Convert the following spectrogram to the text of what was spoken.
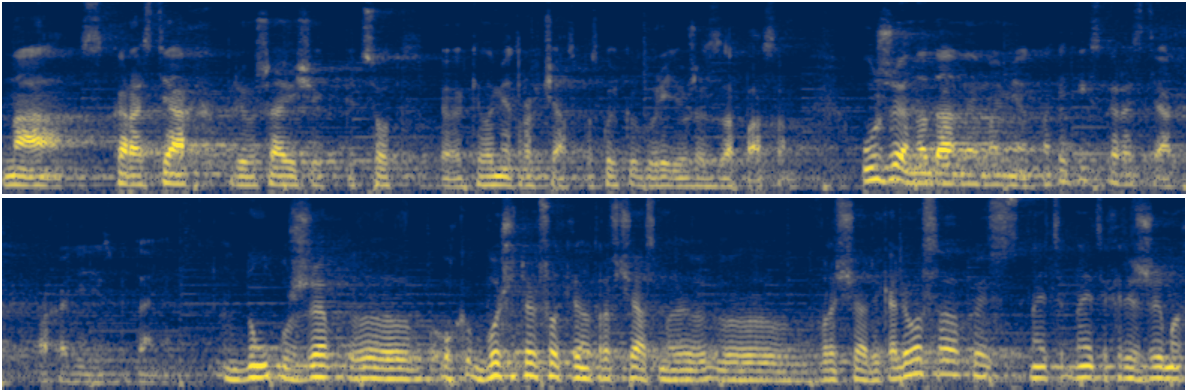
на скоростях, превышающих 500 э, км в час, поскольку вы говорили уже с запасом. Уже на данный момент на каких скоростях проходили испытания? Ну, уже э, больше 300 км в час мы э, вращали колеса, то есть на, эти, на этих режимах.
